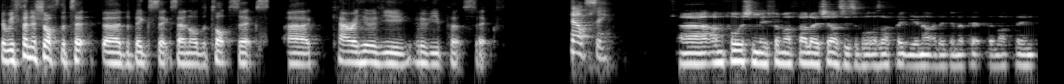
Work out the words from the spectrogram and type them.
Shall we finish off the tip, uh, the big six then, or the top six? Uh, Carrie, who have you who have you put sixth? Chelsea. Uh, unfortunately, for my fellow Chelsea supporters, I think United are going to pick them. I think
